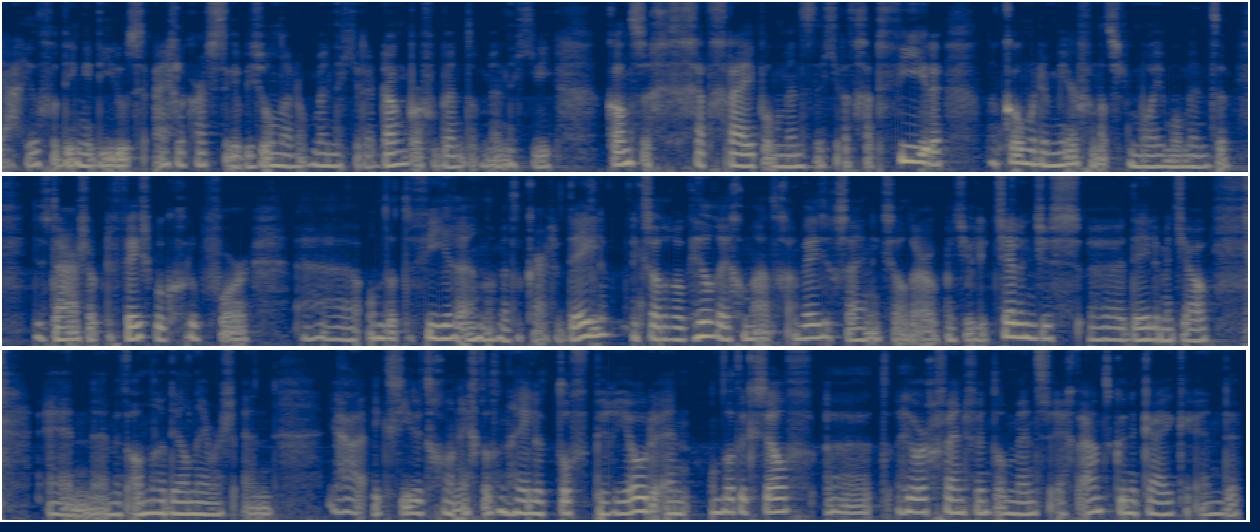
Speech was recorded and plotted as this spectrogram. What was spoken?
Ja, heel veel dingen die je doet zijn eigenlijk hartstikke bijzonder. En op het moment dat je daar dankbaar voor bent, op het moment dat je die kansen gaat grijpen, op het moment dat je dat gaat vieren, dan komen er meer van dat soort mooie momenten. Dus daar is ook de Facebookgroep voor, uh, om dat te vieren en dat met elkaar te delen. Ik zal er ook heel regelmatig aanwezig zijn. Ik zal daar ook met jullie challenges uh, delen met jou en uh, met andere deelnemers. En ja, ik zie dit gewoon echt als een hele toffe periode. En omdat ik zelf het heel erg fijn vind om mensen echt aan te kunnen kijken en de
